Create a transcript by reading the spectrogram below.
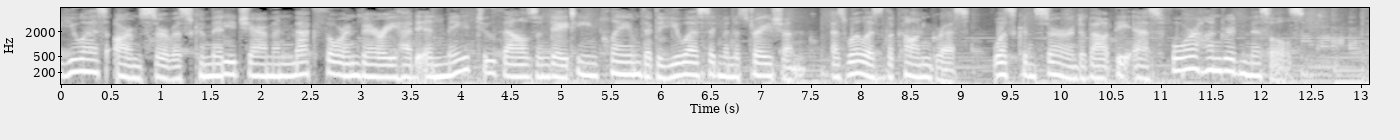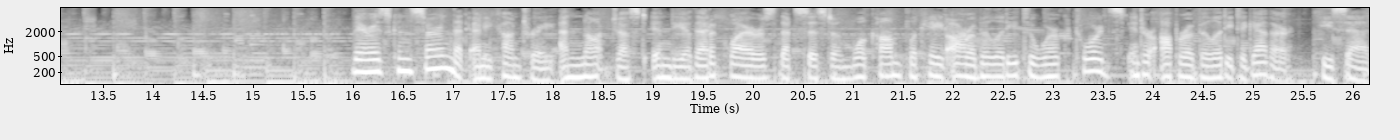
U.S. Arms Service Committee Chairman Mac Thornberry had in May 2018 claimed that the U.S. administration, as well as the Congress, was concerned about the S-400 missiles. There is concern that any country and not just India that acquires that system will complicate our ability to work towards interoperability together, he said.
